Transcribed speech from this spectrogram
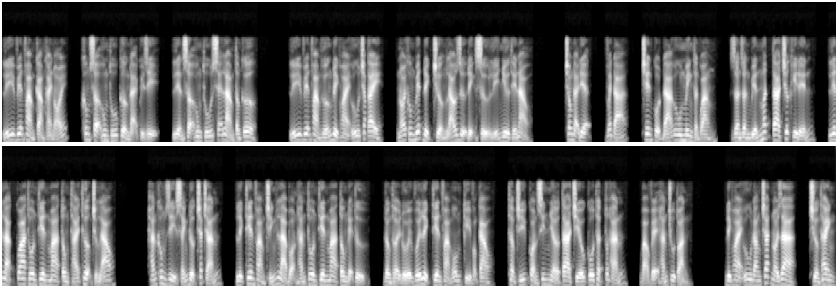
Lý viễn phàm cảm khái nói, không sợ hung thú cường đại quỷ dị, liền sợ hung thú sẽ làm tâm cơ. Lý viễn phàm hướng địch hoài u chắc tay, nói không biết địch trưởng lão dự định xử lý như thế nào. Trong đại điện, vách đá trên cột đá u minh thần quang, dần dần biến mất ta trước khi đến, liên lạc qua thôn thiên ma tông thái thượng trưởng lão. Hắn không gì sánh được chắc chắn, lịch thiên phàm chính là bọn hắn thôn thiên ma tông đệ tử, đồng thời đối với lịch thiên phàm ôm kỳ vọng cao, thậm chí còn xin nhờ ta chiếu cố thật tốt hắn, bảo vệ hắn chu toàn. Địch hoài u đang chắc nói ra, trường thanh,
